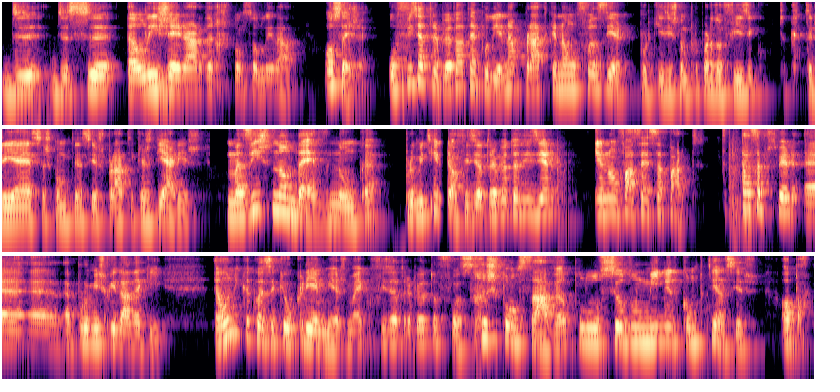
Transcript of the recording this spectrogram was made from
de, de se aligeirar da responsabilidade. Ou seja, o fisioterapeuta até podia, na prática, não o fazer, porque existe um preparador físico que teria essas competências práticas diárias. Mas isto não deve nunca permitir ao fisioterapeuta dizer eu não faço essa parte. Estás a perceber a, a, a promiscuidade aqui? A única coisa que eu queria mesmo é que o fisioterapeuta fosse responsável pelo seu domínio de competências. Opa,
